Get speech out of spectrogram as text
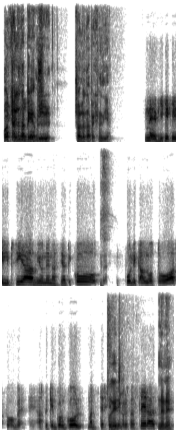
Όχι, καλά τα Αφενός πήγαμε γιατί- σε, σε όλα τα παιχνίδια. Ναι, βγήκε και η λειψία, μείον ένα ασιατικό. Πολύ καλό το άστο, ε, άστο και γκολ γκολ. Manchester Το City δίπλο. Ερυθρός Αστέρας. Ναι, ναι.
